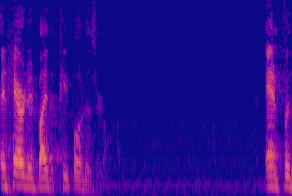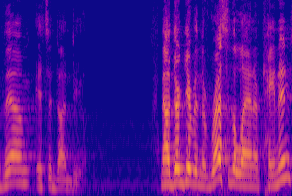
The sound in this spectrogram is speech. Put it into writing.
inherited by the people of Israel. And for them, it's a done deal. Now they're given the rest of the land of Canaan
